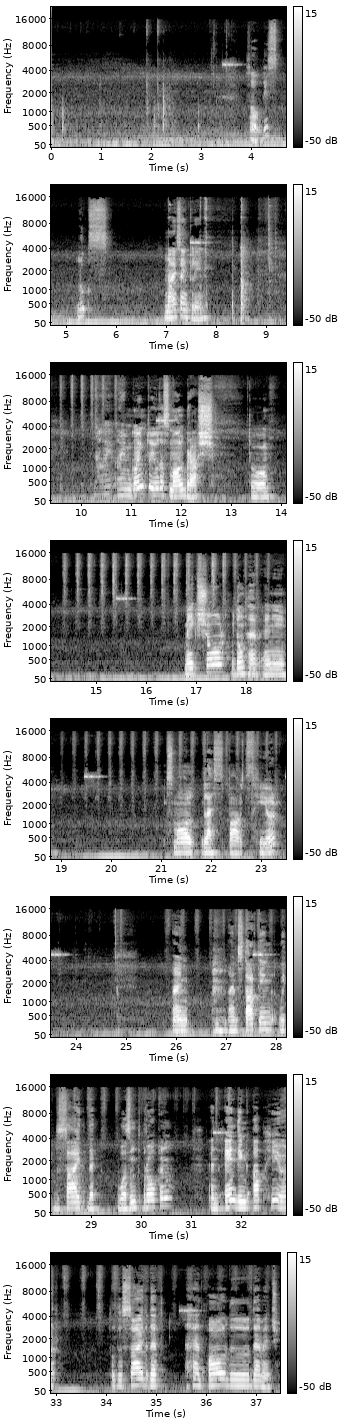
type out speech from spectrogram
So this looks nice and clean. Now I, am going to use a small brush to make sure we don't have any small glass parts here. I'm I'm starting with the side that wasn't broken and ending up here to the side that had all the damage.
